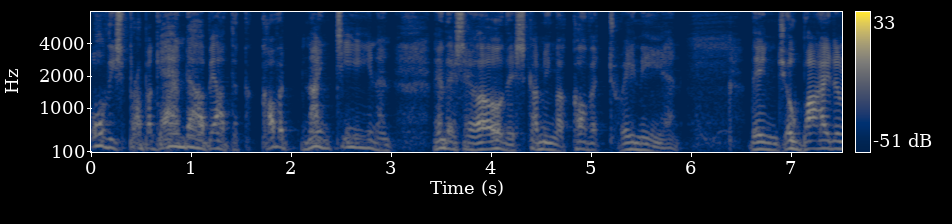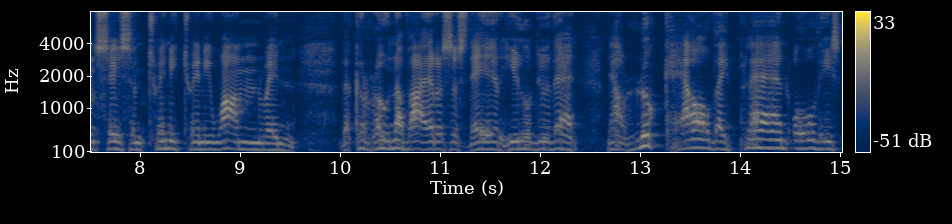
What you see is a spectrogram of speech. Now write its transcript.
all this propaganda about the COVID 19, and then they say, oh, there's coming a COVID 20, and then Joe Biden says in 2021, when the coronavirus is there, he'll do that. Now, look how they plan all these.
